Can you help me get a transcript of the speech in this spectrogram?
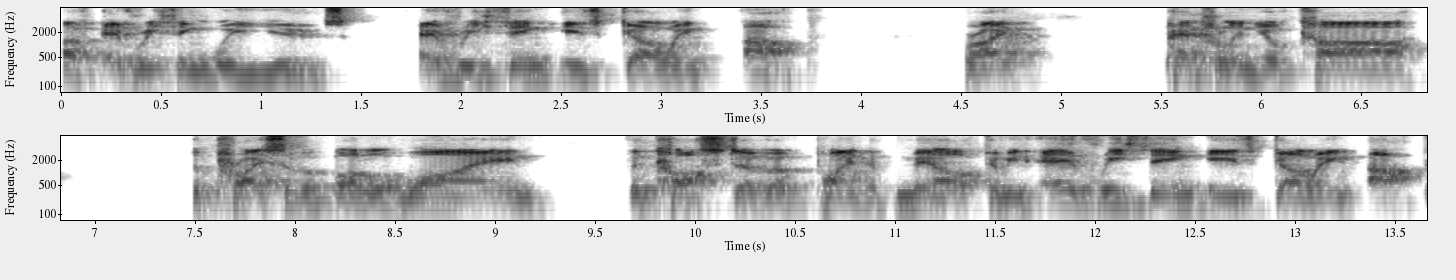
of everything we use. Everything is going up, right? Petrol in your car, the price of a bottle of wine, the cost of a pint of milk. I mean, everything is going up.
